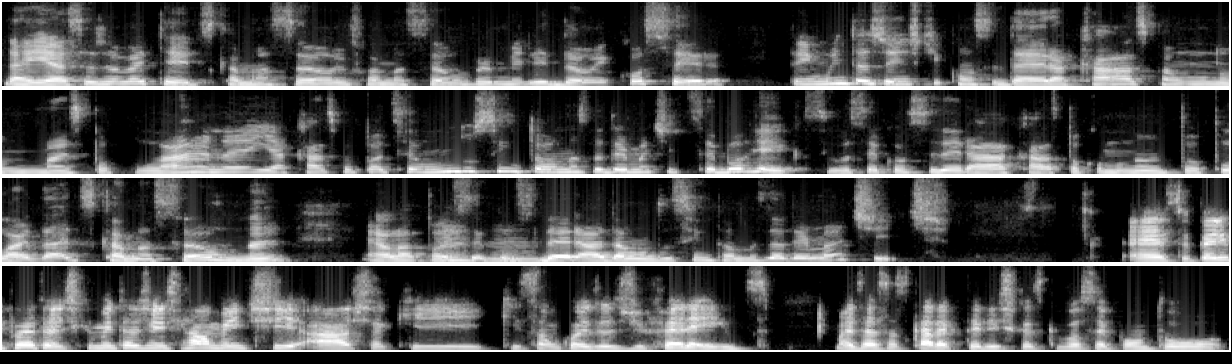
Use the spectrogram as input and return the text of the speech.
Daí essa já vai ter descamação, inflamação, vermelhidão e coceira. Tem muita gente que considera a caspa um nome mais popular, né? E a caspa pode ser um dos sintomas da dermatite seborreica. Se você considerar a caspa como nome popular da descamação, né? Ela pode uhum. ser considerada um dos sintomas da dermatite. É super importante, que muita gente realmente acha que, que são coisas diferentes. Mas essas características que você pontuou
